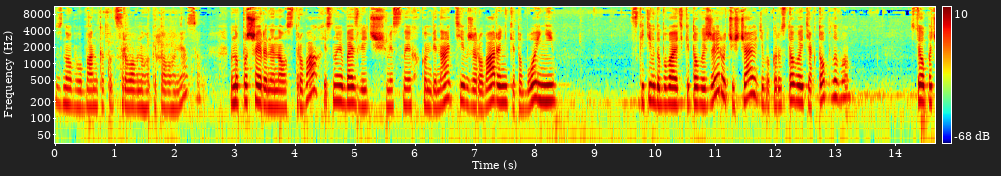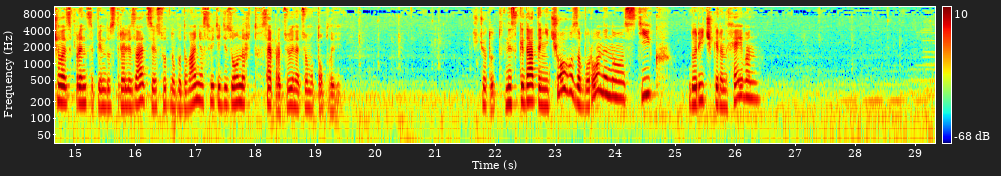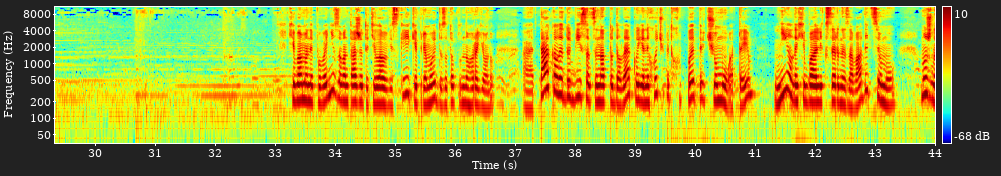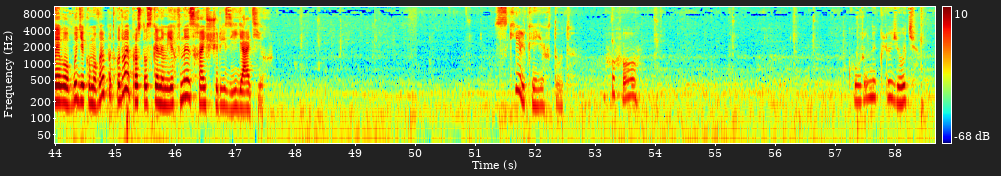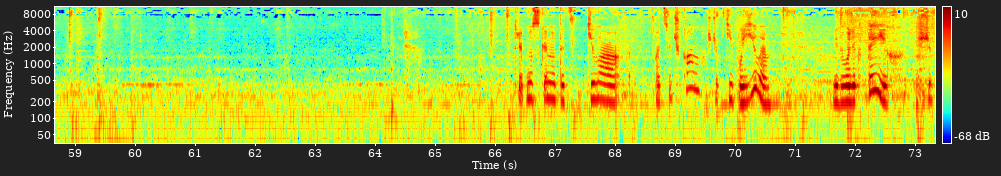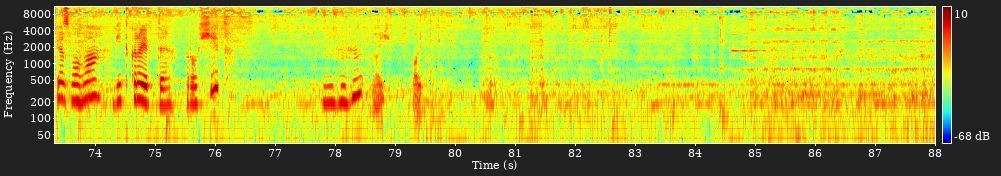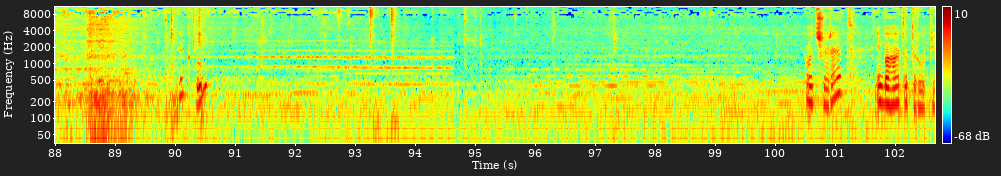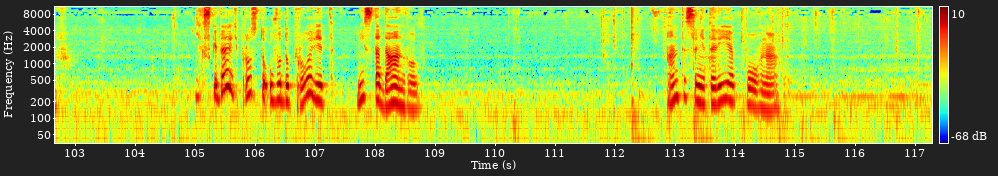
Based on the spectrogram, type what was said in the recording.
Знову банка консервованого китового м'яса. Воно поширене на островах, існує безліч м'ясних комбінатів, жироварень, китобойні. З китів добувають китовий жир, очищають і використовують як топливо. Цього почалась, в принципі, індустріалізація, суднобудування в світі Dishonored. Все працює на цьому топливі. Що тут? Не скидати нічого, заборонено, стік до річки Ренхейвен. Хіба ми не повинні завантажити тіла у візки, які прямують до затопленого району? Е, так, але до біса це надто далеко. Я не хочу підхопити. Чому? А ти? Ні, але хіба еліксир не завадить цьому? Можливо, в будь-якому випадку. Давай просто скинемо їх вниз, хай щурі з'їдять їх. Скільки їх тут? Хо-хо. Кури не клюють. Потрібно скинути тіла пацючкам, щоб ті поїли, відволікти їх, щоб я змогла відкрити прохід. Угу. Ой, ой. Так, у. очерет і багато трупів. Їх скидають просто у водопровід міста Данвол. Антисанітарія повна.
